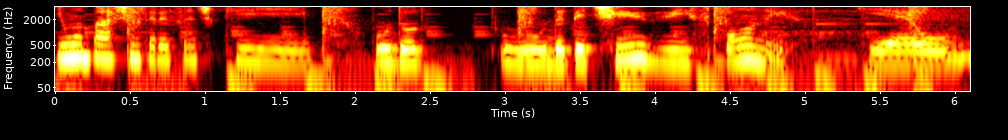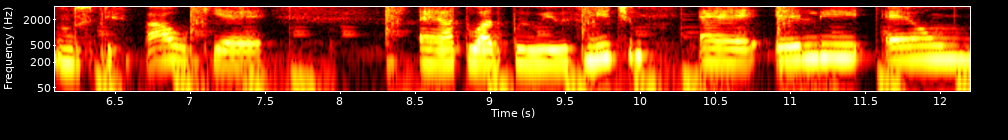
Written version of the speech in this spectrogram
e uma parte interessante que o, do, o detetive Spooner, que é o, um dos principais, que é, é, atuado por Will Smith, é, ele é um,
